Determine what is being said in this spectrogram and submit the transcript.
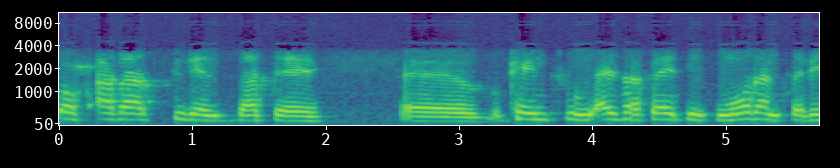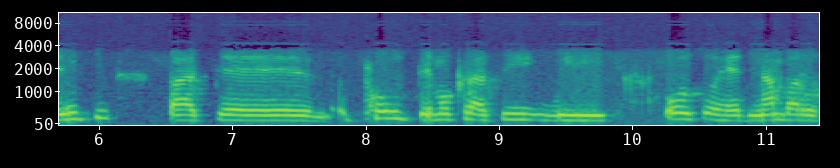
of other students that uh, uh, came through. As I said, it's more than 70 but uh, post-democracy, we also had number of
